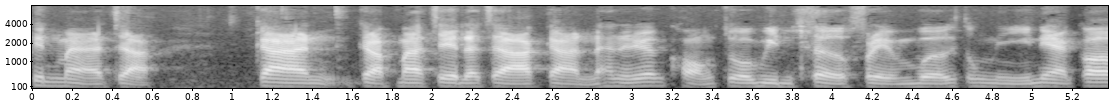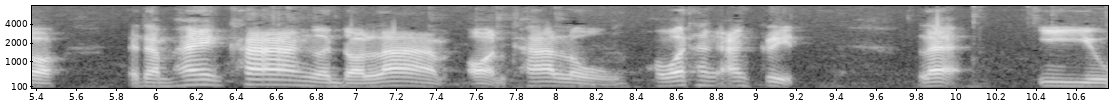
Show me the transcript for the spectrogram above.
ขึ้นมาจากการกลับมาเจรจากันนะในเรื่องของตัว Windsor Framework ตรงนี้เนี่ยก็จะทำให้ค่าเงินดอลลาร์อ่อนค่าลง เพราะว่าทั้งอังกฤษและ EU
